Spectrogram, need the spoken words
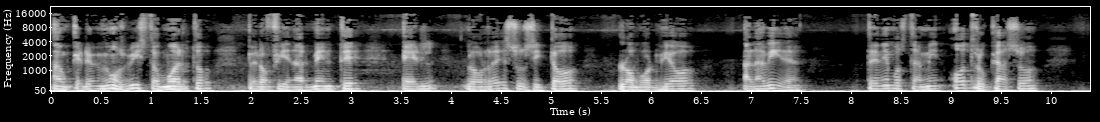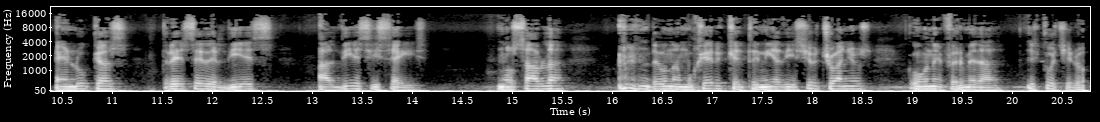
aunque lo hemos visto muerto, pero finalmente Él lo resucitó, lo volvió a la vida. Tenemos también otro caso en Lucas 13 del 10 al 16. Nos habla de una mujer que tenía 18 años con una enfermedad. Escúchelo.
